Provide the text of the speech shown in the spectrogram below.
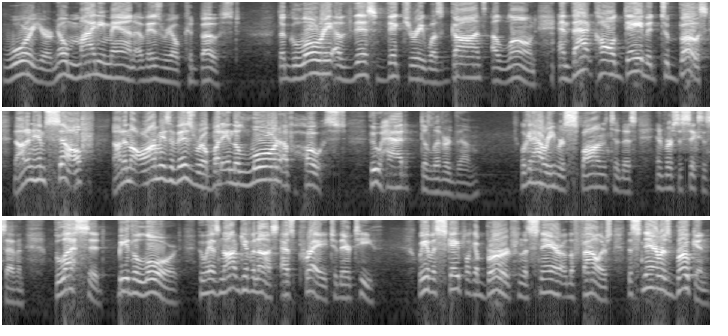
warrior, no mighty man of Israel could boast. The glory of this victory was God's alone. And that called David to boast, not in himself, not in the armies of Israel, but in the Lord of hosts who had delivered them. Look at how he responds to this in verses 6 and 7. Blessed be the Lord, who has not given us as prey to their teeth. We have escaped like a bird from the snare of the fowlers. The snare is broken,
